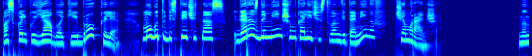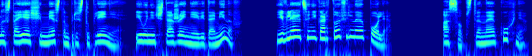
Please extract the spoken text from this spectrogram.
поскольку яблоки и брокколи могут обеспечить нас гораздо меньшим количеством витаминов, чем раньше. Но настоящим местом преступления и уничтожения витаминов является не картофельное поле, а собственная кухня.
